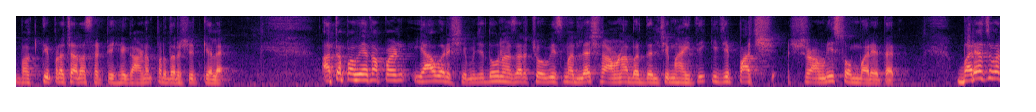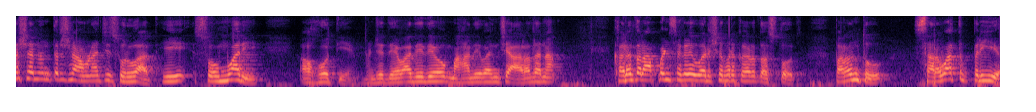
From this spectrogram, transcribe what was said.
भक्तिप्रचारासाठी हे गाणं प्रदर्शित केलं आहे आता पाहूयात आपण यावर्षी म्हणजे दोन हजार चोवीसमधल्या श्रावणाबद्दलची माहिती की जे पाच श्रावणी सोमवार येत आहेत. बऱ्याच वर्षानंतर श्रावणाची सुरुवात ही सोमवारी होती आहे म्हणजे देवादिदेव महादेवांची आराधना. खरं तर आपण सगळे वर्षभर करत असतोच. परंतु सर्वात प्रिय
